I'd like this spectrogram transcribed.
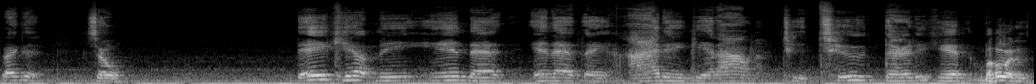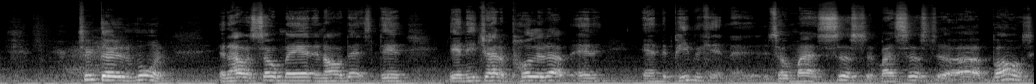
like that. So they kept me in that in that thing. I didn't get out to two thirty in the morning. Two thirty in the morning, and I was so mad and all that. Then then he tried to pull it up and. And the people can. So my sister, my sister uh, boss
